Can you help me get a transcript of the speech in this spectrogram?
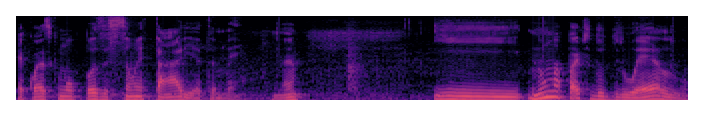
é quase que uma oposição etária também, né? E numa parte do duelo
